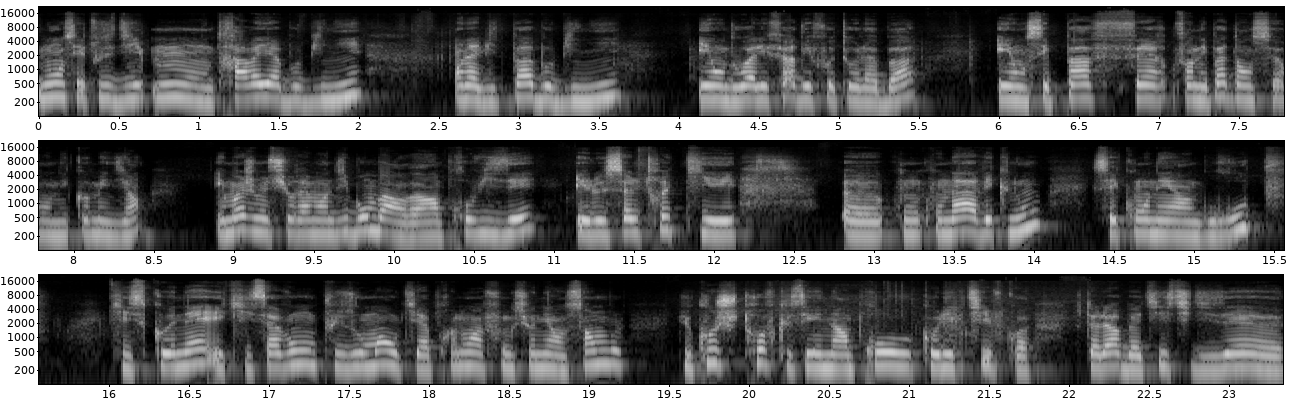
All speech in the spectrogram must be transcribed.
Nous, on s'est tous dit, Hum, on travaille à Bobigny, on n'habite pas à Bobigny et on doit aller faire des photos là-bas et on sait pas faire enfin on n'est pas danseur on est comédien. Et moi je me suis vraiment dit bon bah on va improviser. Et le seul truc qui est euh, qu'on a avec nous c'est qu'on est un groupe qui se connaît et qui savons plus ou moins ou qui apprenons à fonctionner ensemble. Du coup je trouve que c'est une impro collective quoi. Tout à l'heure Baptiste il disait euh,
